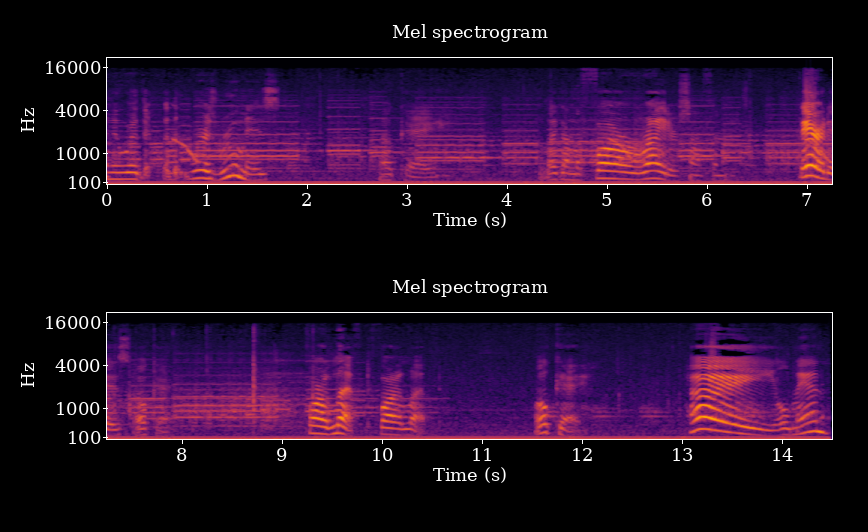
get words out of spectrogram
I mean, where the, where his room is. Okay. Like on the far right or something. There it is. Okay. Far left. Far left. Okay. Hey, old man.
